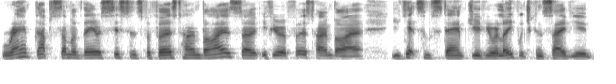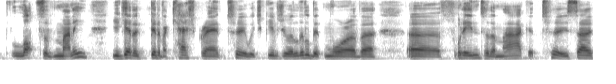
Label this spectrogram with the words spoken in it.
ramped up some of their assistance for first home buyers. So if you're a first home buyer, you get some stamp duty relief, which can save you lots of money. You get a bit of a cash grant too, which gives you a little bit more of a uh, foot into the market too. So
